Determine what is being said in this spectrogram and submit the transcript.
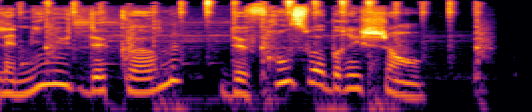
La minute de com de François Bréchamp.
